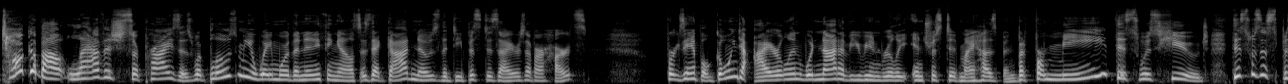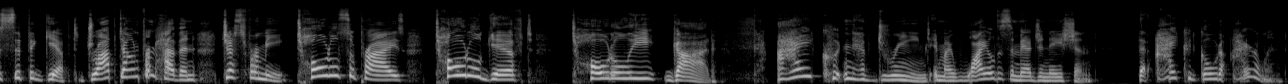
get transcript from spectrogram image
talk about lavish surprises. What blows me away more than anything else is that God knows the deepest desires of our hearts. For example, going to Ireland would not have even really interested my husband. But for me, this was huge. This was a specific gift dropped down from heaven just for me. Total surprise, total gift, totally God. I couldn't have dreamed in my wildest imagination that I could go to Ireland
